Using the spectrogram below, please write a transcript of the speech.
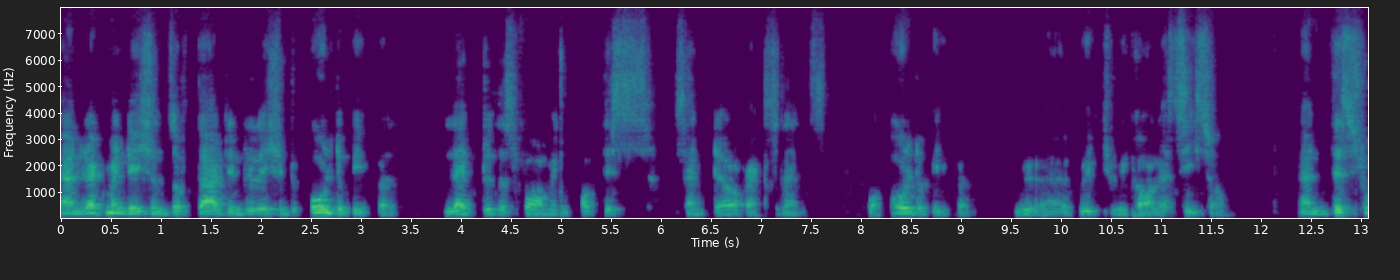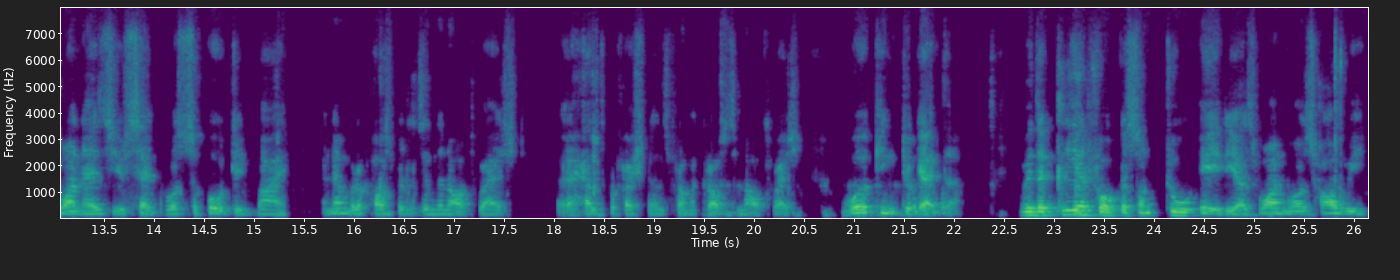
And recommendations of that in relation to older people led to this forming of this center of excellence for older people, uh, which we call as CESOP. And this one, as you said, was supported by a number of hospitals in the Northwest, health professionals from across the Northwest, working together with a clear focus on two areas. One was how we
